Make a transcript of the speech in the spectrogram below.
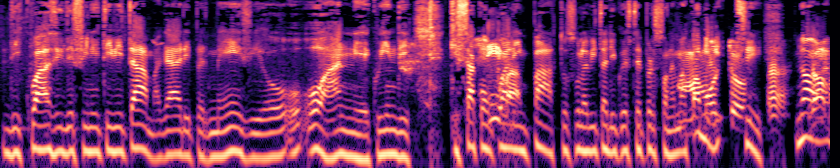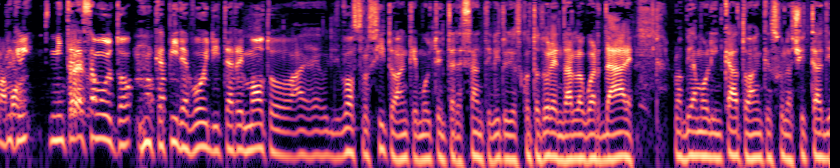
di quasi definitività, magari per mesi o, o, o anni e quindi chissà con Sì, quale ma- impatto sulla vita di queste persone. Ma, Ma quindi- molto- sì. eh, no, no, perché mo- mi, interessa prego. molto capire voi di Terremoto, eh, il vostro sito è anche molto interessante, invito gli ascoltatori ad andarlo a guardare, lo abbiamo linkato anche sulla città di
